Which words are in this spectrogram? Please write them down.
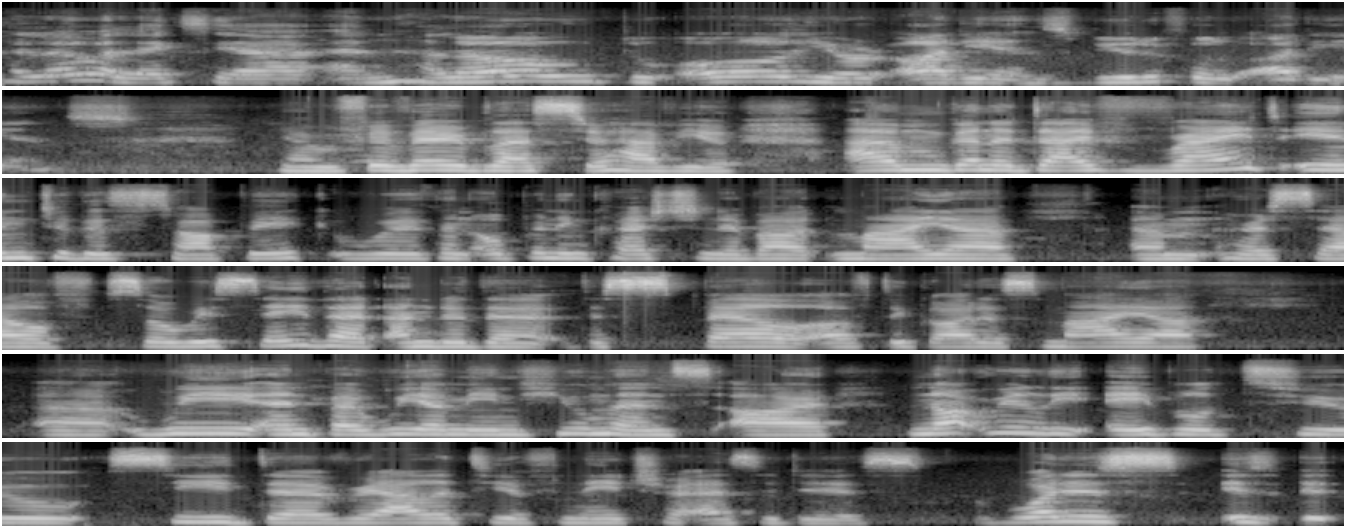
hello alexia and hello to all your audience beautiful audience yeah, we feel very blessed to have you. I'm to dive right into this topic with an opening question about Maya um, herself. So, we say that under the, the spell of the goddess Maya, uh, we, and by we I mean humans, are not really able to see the reality of nature as it is. What is is it,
